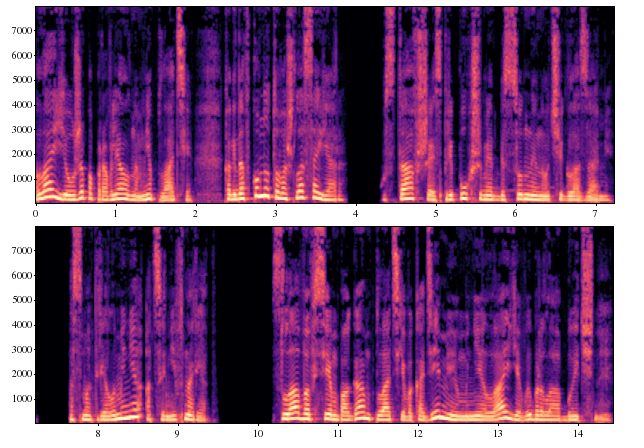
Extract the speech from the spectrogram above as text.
Лайя уже поправляла на мне платье, когда в комнату вошла Саяра, уставшая, с припухшими от бессонной ночи глазами. Осмотрела меня, оценив наряд. Слава всем богам, платье в академию мне Лайя выбрала обычное,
